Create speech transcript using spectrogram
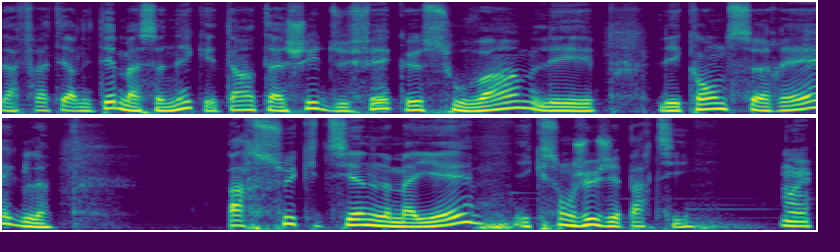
la fraternité maçonnique est entachée du fait que souvent les, les comptes se règlent par ceux qui tiennent le maillet et qui sont juges et partis. Ouais.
